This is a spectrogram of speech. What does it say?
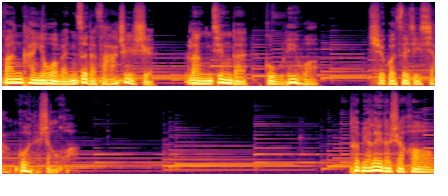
翻看有我文字的杂志时，冷静的鼓励我，去过自己想过的生活。特别累的时候，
